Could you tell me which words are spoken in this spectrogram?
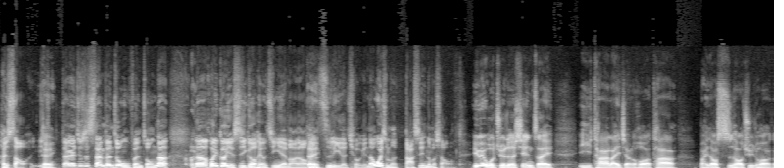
很少，对，大概就是三分钟五分钟。那那辉哥也是一个很有经验嘛，然后很有资历的球员，那为什么打时间那么少？因为我觉得现在以他来讲的话，他摆到四号去的话，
